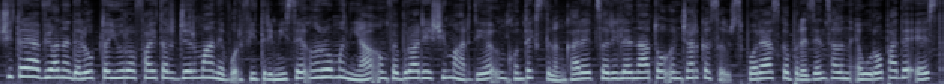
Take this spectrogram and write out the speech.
și trei avioane de luptă Eurofighter germane vor fi trimise în România în februarie și martie, în contextul în care țările NATO încearcă să își sporească prezența în Europa de Est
